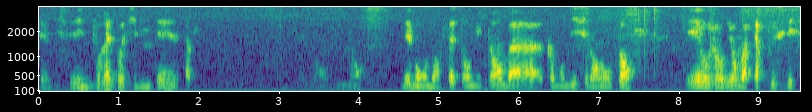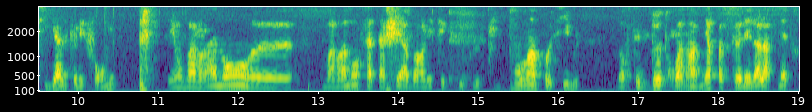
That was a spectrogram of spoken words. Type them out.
C'est une vraie possibilité. Ça mais bon, dans 7 ans, 8 ans, bah, comme on dit, c'est dans longtemps. Et aujourd'hui, on va faire plus les cigales que les fourmis. Et on va vraiment, euh, on va vraiment s'attacher à avoir l'effectif le plus bourrin possible dans ces 2-3 ans à venir parce qu'elle est là, la fenêtre.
